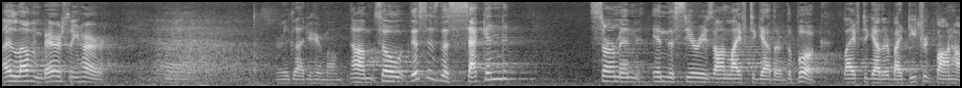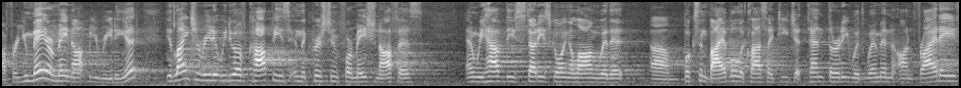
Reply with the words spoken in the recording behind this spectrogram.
I love embarrassing her. Uh, really glad you're here, mom. Um, so, this is the second sermon in the series on Life Together, the book Life Together by Dietrich Bonhoeffer. You may or may not be reading it. If you'd like to read it, we do have copies in the Christian Formation office, and we have these studies going along with it. Um, books and Bible, the class I teach at 10:30 with women on Fridays.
